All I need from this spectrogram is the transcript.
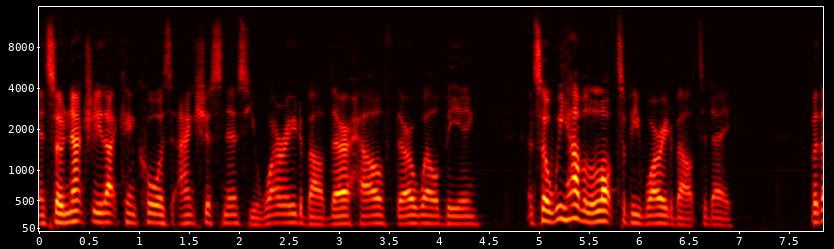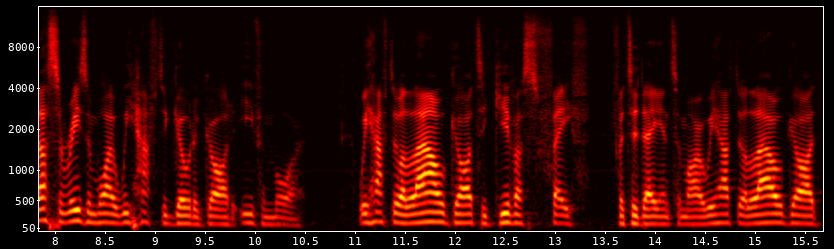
And so naturally, that can cause anxiousness. You're worried about their health, their well being. And so we have a lot to be worried about today. But that's the reason why we have to go to God even more. We have to allow God to give us faith for today and tomorrow. We have to allow God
